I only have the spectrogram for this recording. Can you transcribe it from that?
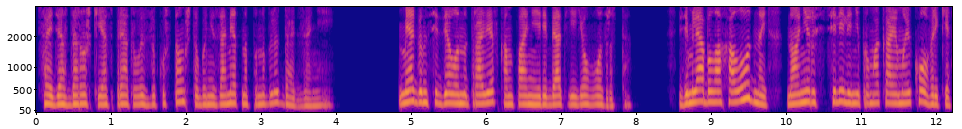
Сойдя с дорожки, я спряталась за кустом, чтобы незаметно понаблюдать за ней. Меган сидела на траве в компании ребят ее возраста. Земля была холодной, но они расстелили непромокаемые коврики,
